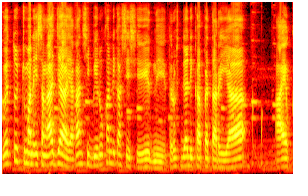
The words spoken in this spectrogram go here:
Gue tuh cuman iseng aja ya kan? Si biru kan dikasih seed nih. Terus dia di kafetaria AFK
